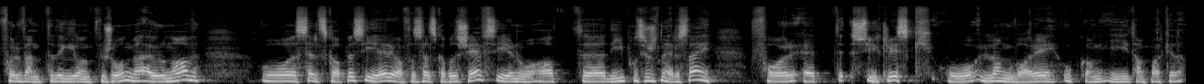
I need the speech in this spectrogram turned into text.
forventede gigantfusjonen med Euronav Og selskapet sier, i fall selskapets sjef sier nå at eh, de posisjonerer seg for et syklisk og langvarig oppgang i tankmarkedet.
